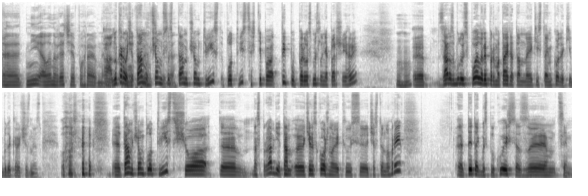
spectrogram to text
Е, ні, але навряд чи я пограю в неї. А, ну коротше, там в чому да. там в чому твіст, плот твіст, це ж типу, типу переосмислення першої гри. Мгм. Е, зараз будуть спойлери, перемотайте там на якийсь тайм-код, який буде, коротше, знизу. От. Е, Там в чому плот твіст, що е, насправді там е, через кожну якусь е, частину гри е, ти так би спілкуєшся з цим.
